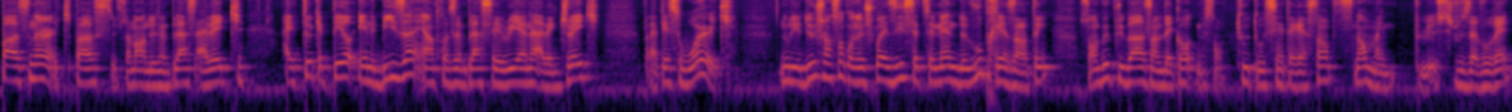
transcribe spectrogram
Posner qui passe justement en deuxième place avec I Took a Pill in Ibiza. Et en troisième place, c'est Rihanna avec Drake pour la pièce Work. Nous, les deux chansons qu'on a choisies cette semaine de vous présenter sont un peu plus basses dans le décompte, mais sont tout aussi intéressantes, sinon même plus, je vous avouerai.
